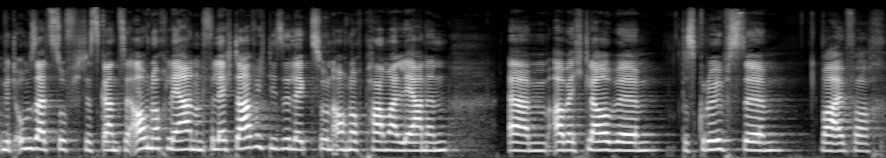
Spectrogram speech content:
mit Umsatz durfte ich das Ganze auch noch lernen und vielleicht darf ich diese Lektion auch noch ein paar Mal lernen. Ähm, aber ich glaube, das Gröbste war einfach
